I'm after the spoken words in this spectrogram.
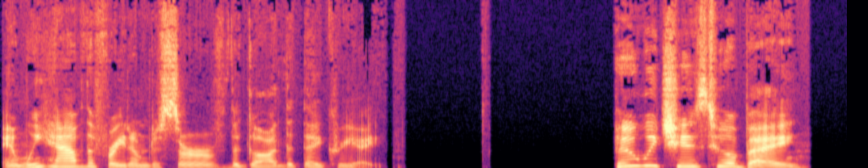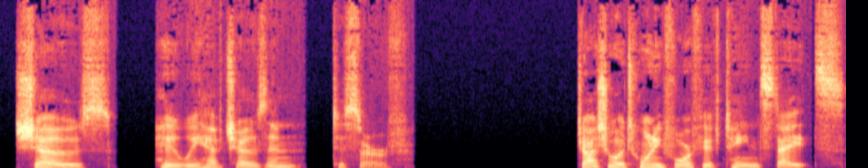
and we have the freedom to serve the God that they create. Who we choose to obey shows who we have chosen to serve. Joshua 24:15 states,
